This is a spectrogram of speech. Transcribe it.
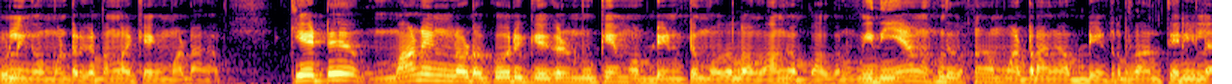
ரூலிங் கவர்மெண்ட் இருக்கிறதெல்லாம் கேட்க மாட்டாங்க. கேட்டு மாநிலங்களோட கோரிக்கைகள் முக்கியம் அப்படின்ட்டு முதல்ல வாங்க பார்க்கணும். இது ஏன் வந்து வாங்க மாட்டுறாங்க அப்படின்றது தான் தெரியல.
